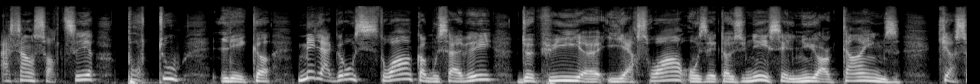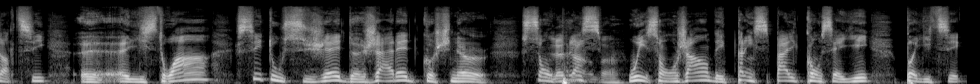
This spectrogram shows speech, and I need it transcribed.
à s'en sortir pour tous les cas. Mais la grosse histoire, comme vous savez, depuis euh, hier soir aux États-Unis, et c'est le New York Times qui a sorti euh, l'histoire, c'est au sujet de Jared Kushner, son oui, son genre des principaux conseillers politiques.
